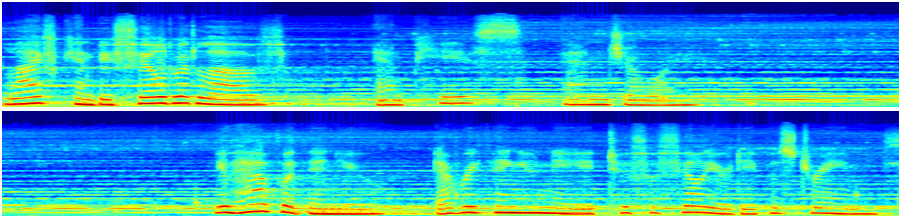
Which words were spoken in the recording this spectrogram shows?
Life can be filled with love and peace and joy. You have within you everything you need to fulfill your deepest dreams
